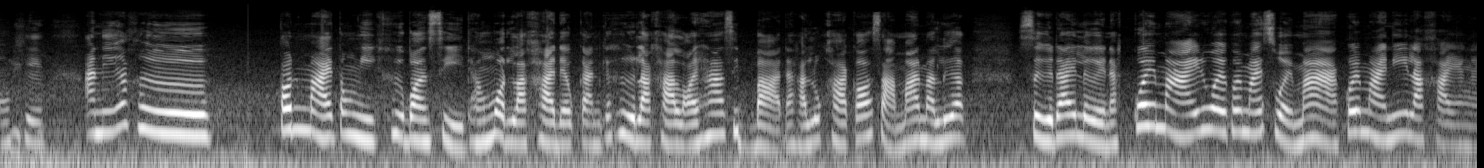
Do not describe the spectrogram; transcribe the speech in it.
โอเค อันนี้ก็คือต้นไม้ตรงนี้คือบอลสีทั้งหมดราคาเดียวกันก็คือราคา 150 บาทนะคะ ลูกค้าก็สามารถมาเลือกซื้อได้เลยนะ กล้วยไม้ด้วย กล้วยไม้สวยมาก กล้วยไม้นี่ราคายังไง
